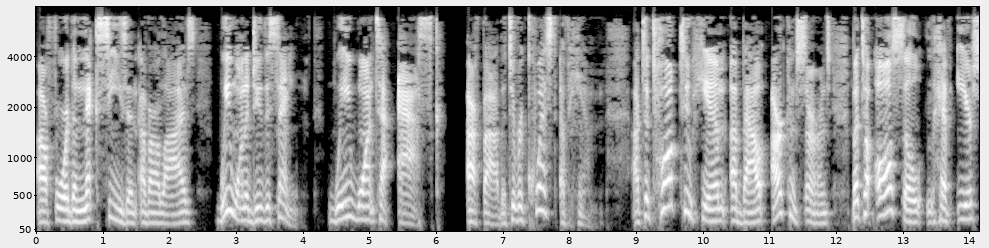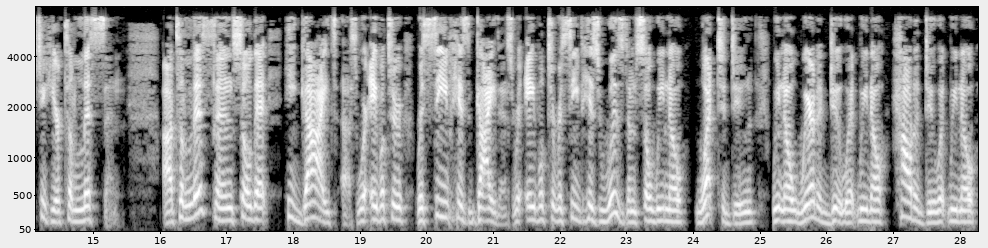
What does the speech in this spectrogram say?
uh, for the next season of our lives, we want to do the same. We want to ask our Father to request of Him. Uh, to talk to him about our concerns, but to also have ears to hear, to listen, uh, to listen so that he guides us. We're able to receive his guidance. We're able to receive his wisdom so we know what to do. We know where to do it. We know how to do it. We know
